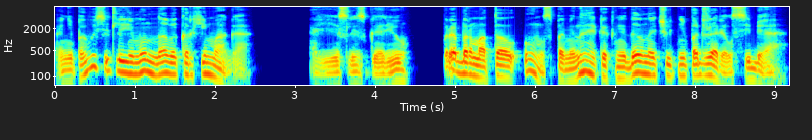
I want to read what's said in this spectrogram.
а не повысить ли ему навык архимага. «А если сгорю?» – пробормотал он, вспоминая, как недавно чуть не поджарил себя.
